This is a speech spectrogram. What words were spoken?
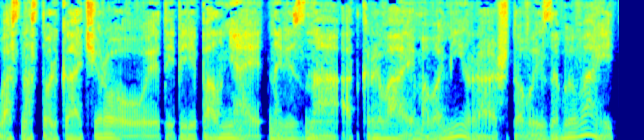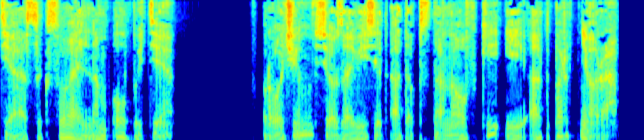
Вас настолько очаровывает и переполняет новизна открываемого мира, что вы забываете о сексуальном опыте. Впрочем, все зависит от обстановки и от партнера.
